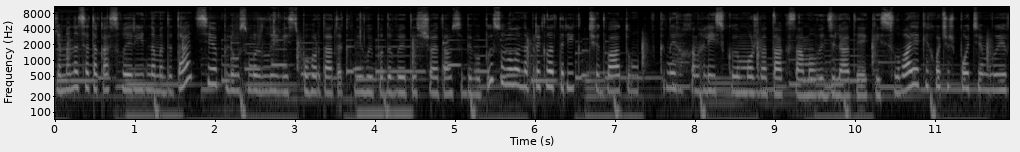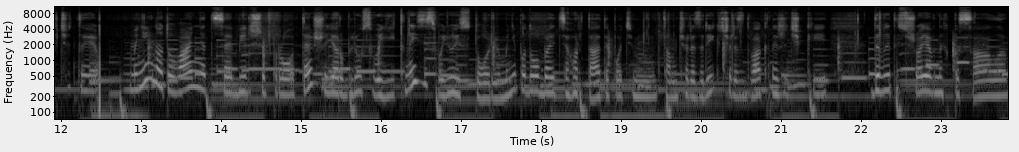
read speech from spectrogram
Для мене це така своєрідна медитація, плюс можливість погортати книгу і подивитись, що я там собі виписувала, наприклад, рік чи два тому. В книгах англійською можна так само виділяти якісь слова, які хочеш потім вивчити. Мені анотування це більше про те, що я роблю в своїй книзі свою історію. Мені подобається гортати потім там через рік, через два книжечки, дивитись, що я в них писала,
